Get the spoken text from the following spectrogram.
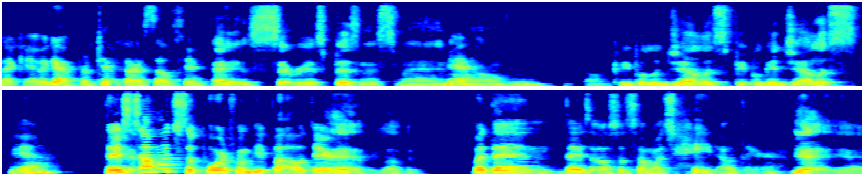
like, yeah, we gotta protect ourselves here. Hey, it's serious business, man. Yeah. You know, people are jealous. People get jealous. Yeah. There's Yeah. so much support from people out there, Yeah, we love it. but then there's also so much hate out there. Yeah, yeah,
